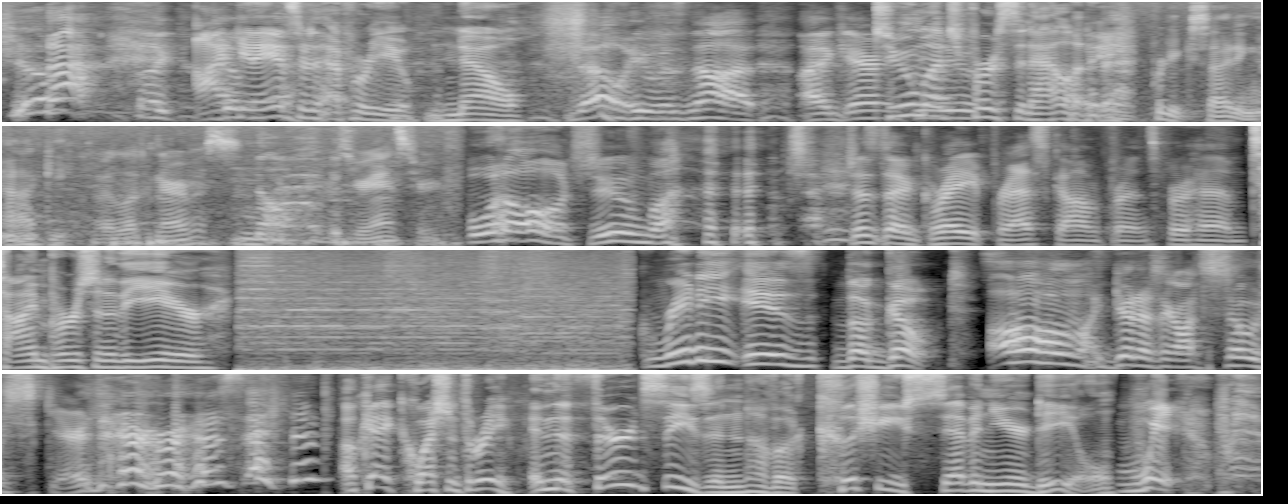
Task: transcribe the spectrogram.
Show? Like, I the- can answer that for you. No. No, he was not. I guarantee. Too much you- personality. Pretty exciting hockey. Do I look nervous? No. What was your answer? Whoa, too much. Just a great press conference for him. Time person of the year. Gritty is the goat. Oh my goodness, I got so scared there for a second. Okay, question three. In the third season of a cushy seven year deal, Wait, wait,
